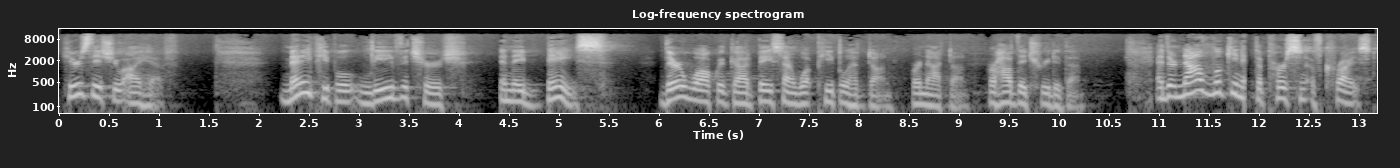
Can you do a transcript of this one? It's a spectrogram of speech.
Here's the issue I have. many people leave the church and they base their walk with God based on what people have done or not done or how they treated them. And they're now looking at the person of Christ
